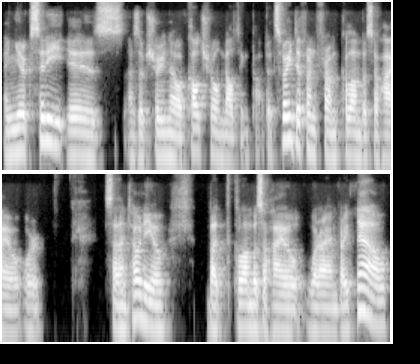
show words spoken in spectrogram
And New York City is, as I'm sure you know, a cultural melting pot. It's very different from Columbus, Ohio, or San Antonio. But Columbus, Ohio, where I am right now,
